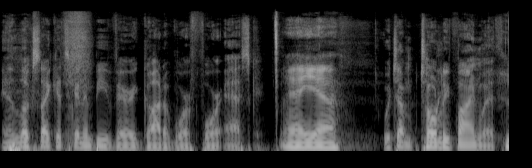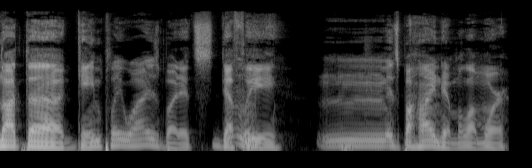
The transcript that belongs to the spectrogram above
And it looks like it's going to be very God of War 4 esque, Uh, yeah, which I'm totally fine with. not the gameplay wise, but it's definitely mm, it's behind him a lot more.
